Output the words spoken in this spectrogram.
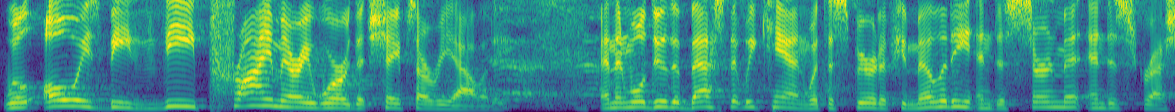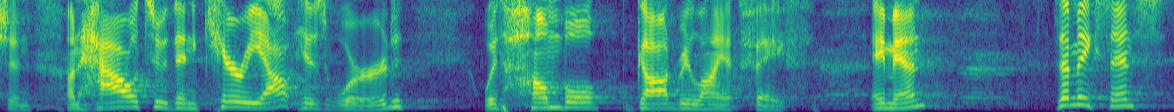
will always be the primary word that shapes our reality. And then we'll do the best that we can with the spirit of humility and discernment and discretion on how to then carry out his word with humble, God reliant faith. Amen? Does that make sense?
